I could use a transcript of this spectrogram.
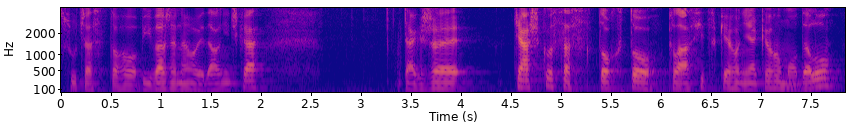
súčasť toho vyváženého jedálnička. Takže ťažko sa z tohto klasického nejakého modelu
